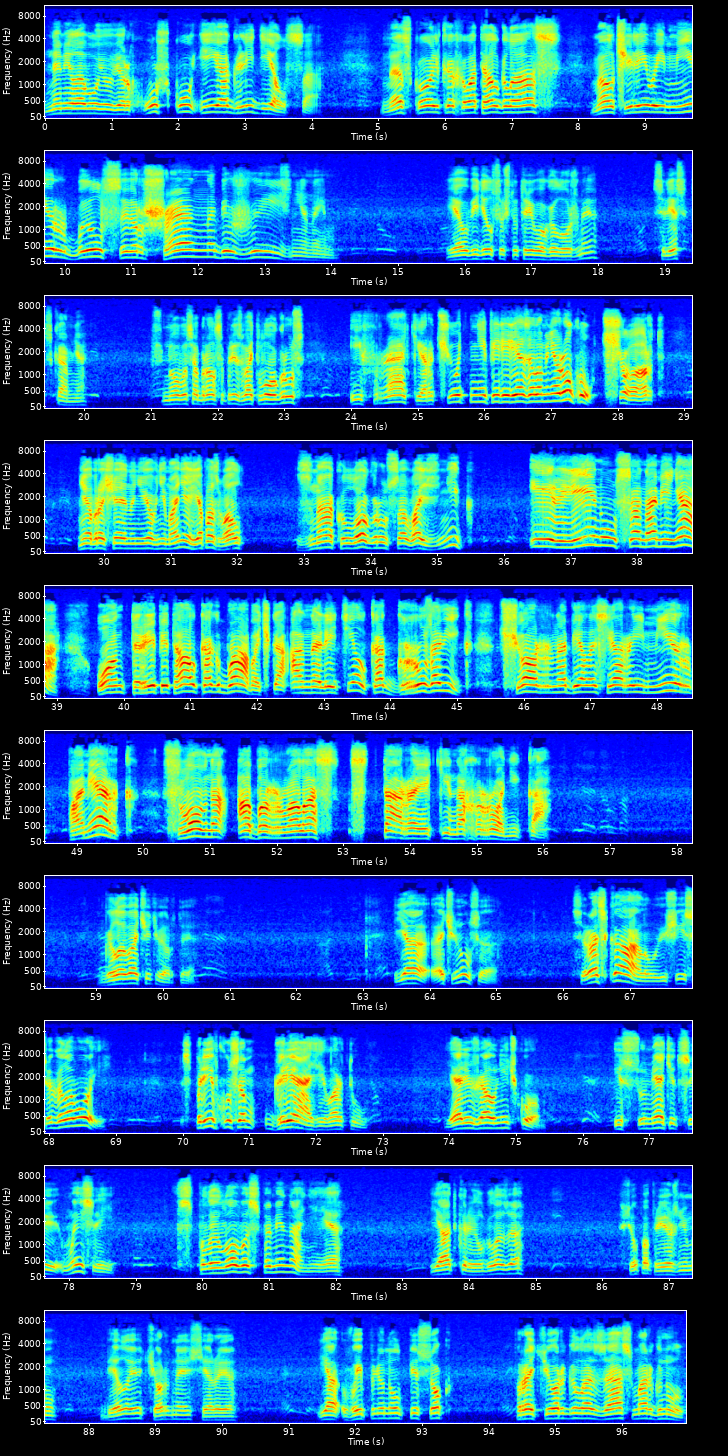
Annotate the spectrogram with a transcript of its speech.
на меловую верхушку и огляделся. Насколько хватал глаз, молчаливый мир был совершенно безжизненным. Я убедился, что тревога ложная, слез с камня. Снова собрался призвать Логрус, и фракер чуть не перерезала мне руку. Черт! Не обращая на нее внимания, я позвал — знак Логруса возник и ринулся на меня. Он трепетал, как бабочка, а налетел, как грузовик. Черно-бело-серый мир померк, словно оборвалась старая кинохроника. Глава четвертая я очнулся с раскалывающейся головой, с привкусом грязи во рту. Я лежал ничком. Из сумятицы мыслей всплыло воспоминание. Я открыл глаза. Все по-прежнему. Белое, черное, серое я выплюнул песок, протер глаза, сморгнул.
